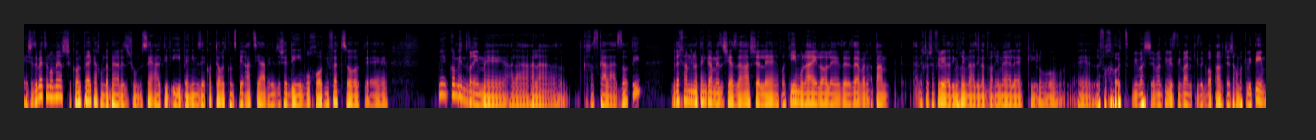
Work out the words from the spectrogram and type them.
uh, שזה בעצם אומר שכל פרק אנחנו נדבר על איזשהו נושא על-טבעי, בין אם זה תיאוריית קונספירציה, בין אם זה שדים, רוחות, מפלצות, uh, כל מיני דברים uh, על, ה, על ה, ככה סקאלה הזאתי. בדרך כלל אני נותן גם איזושהי אזהרה של אה, הפרקים, אולי לא לזה וזה, אבל הפעם, אני חושב שאפילו ילדים יכולים להאזין לדברים האלה, כאילו, אה, לפחות ממה שהבנתי מסיוון, כי זה כבר פעם שנייה שאנחנו מקליטים,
